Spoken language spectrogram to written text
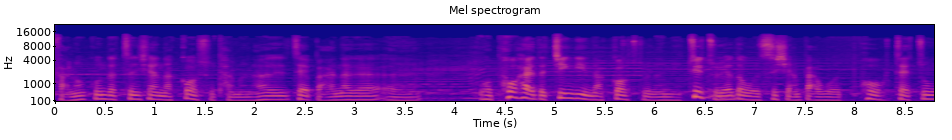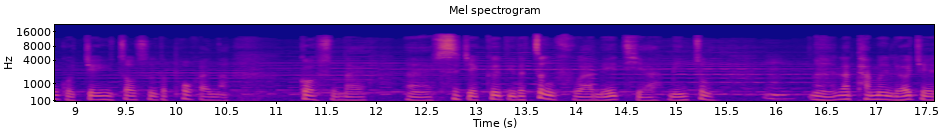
法轮功的真相呢告诉他们，然后再把那个呃我迫害的经历呢告诉人民。最主要的，我是想把我迫在中国监狱遭受的迫害呢告诉呢嗯世界各地的政府啊、媒体啊、民众。嗯嗯，让他们了解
